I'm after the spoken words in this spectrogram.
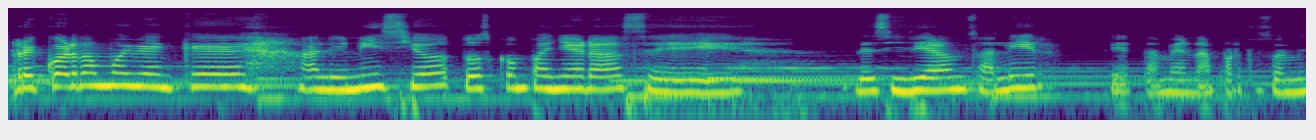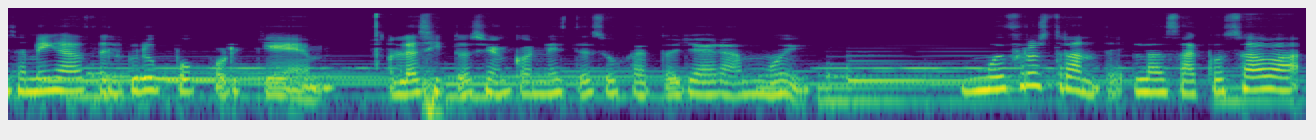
recuerdo muy bien que al inicio dos compañeras eh, decidieron salir, que también aparte son mis amigas del grupo, porque la situación con este sujeto ya era muy, muy frustrante. Las acosaba,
